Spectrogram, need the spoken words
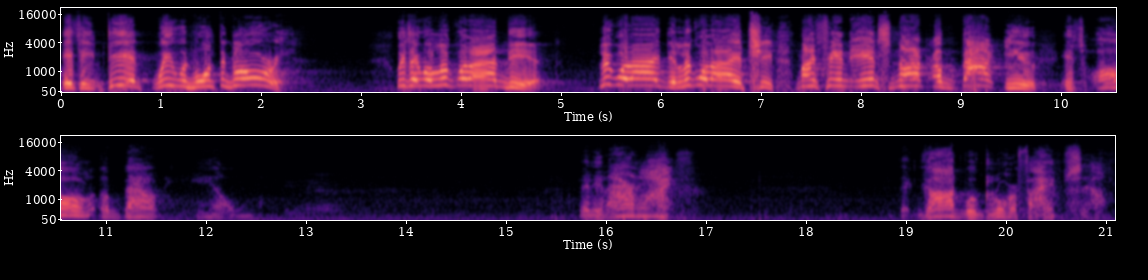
if He did, we would want the glory. We say, well, look what I did. Look what I did. Look what I achieved. My friend, it's not about you, it's all about Him. That in our life, that God will glorify Himself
